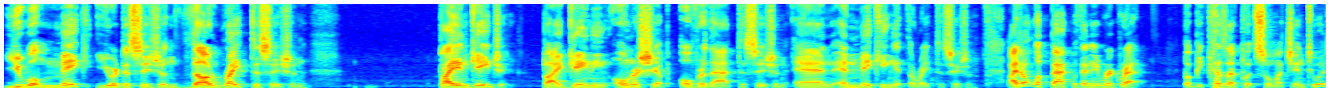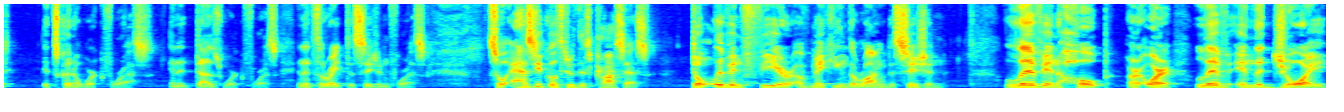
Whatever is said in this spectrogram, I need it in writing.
You will make your decision the right decision by engaging, by gaining ownership over that decision and, and making it the right decision. I don't look back with any regret, but because I put so much into it, it's going to work for us. And it does work for us. And it's the right decision for us. So as you go through this process, don't live in fear of making the wrong decision. Live in hope or, or live in the joy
